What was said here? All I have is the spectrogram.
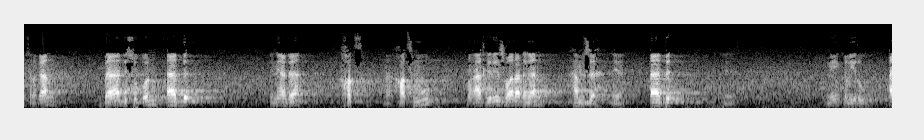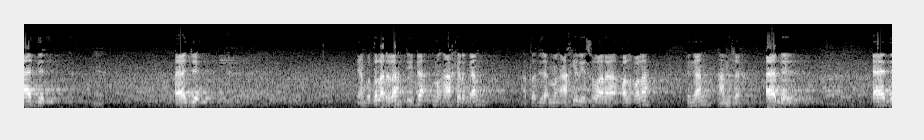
Misalkan ba disukun ab. Ini ada khat khatmu mengakhiri suara dengan hamzah ya. Ab. Ini keliru. Ad. Aj. Yang betul adalah tidak mengakhirkan atau tidak mengakhiri suara qalqalah dengan hamzah. Ab. Ad.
